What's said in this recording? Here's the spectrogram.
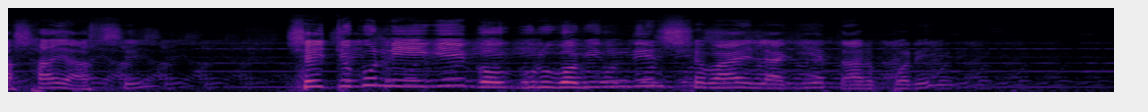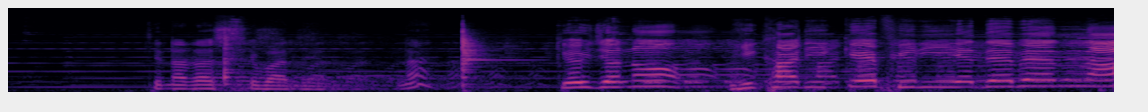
আশায় আসে। সেইটুকু নিয়ে গিয়ে গুরু গোবিন্দের সেবায় লাগিয়ে তারপরে তেনারা সেবা নেন না? কেউ যেন ভিখারিকে ফিরিয়ে দেবেন না।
